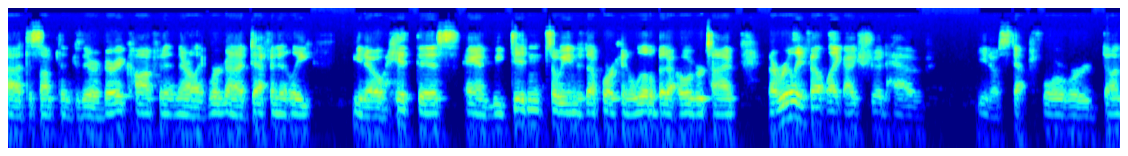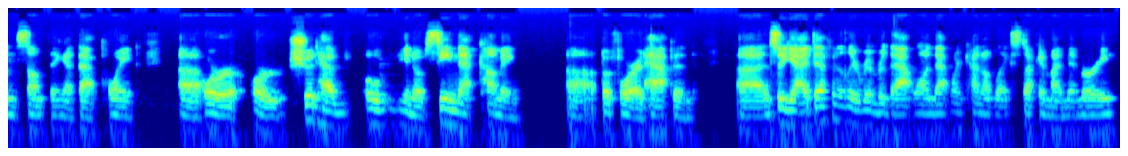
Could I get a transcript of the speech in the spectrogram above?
uh, to something because they were very confident, and they're like, we're going to definitely, you know, hit this, and we didn't. So we ended up working a little bit of overtime, and I really felt like I should have, you know, stepped forward, done something at that point uh, or or should have oh, you know seen that coming uh, before it happened. Uh, and so yeah, I definitely remember that one. That one kind of like stuck in my memory.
